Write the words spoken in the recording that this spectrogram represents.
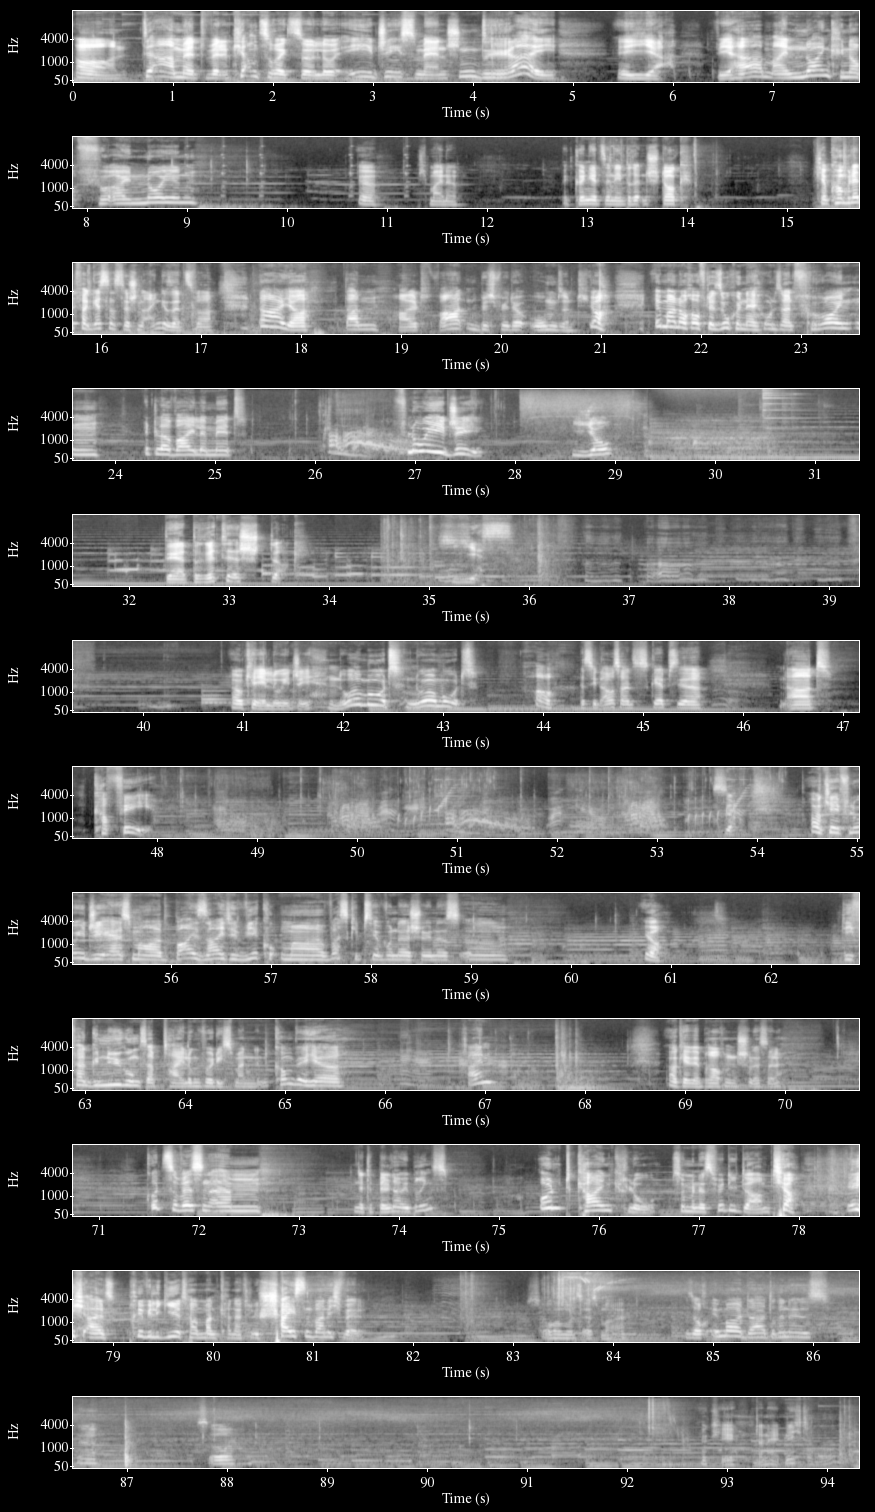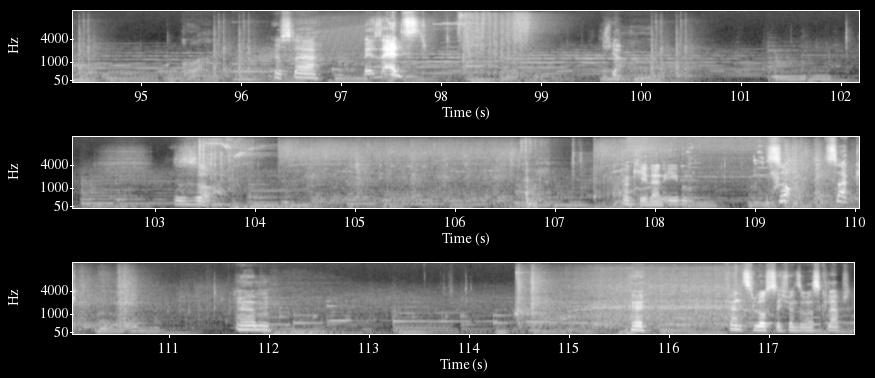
Und damit willkommen zurück zu Luigi's Mansion 3. Ja, wir haben einen neuen Knopf für einen neuen... Ja, ich meine, wir können jetzt in den dritten Stock. Ich habe komplett vergessen, dass der schon eingesetzt war. Naja, dann halt warten, bis wir da oben sind. Ja, immer noch auf der Suche nach unseren Freunden. Mittlerweile mit... Fluigi. Yo. Der dritte Stock. Yes. Okay, Luigi. Nur Mut, nur Mut. Oh, das sieht aus, als gäbe es hier eine Art Café. So. Okay, Fluigi erstmal beiseite. Wir gucken mal, was gibt's hier Wunderschönes. Äh, ja, die Vergnügungsabteilung würde ich es mal nennen. Kommen wir hier rein? Okay, wir brauchen einen Schlüssel. Gut zu wissen, ähm... Nette Bilder übrigens. Und kein Klo. Zumindest für die Damen. Tja, ich als privilegierter Mann kann natürlich scheißen, wann ich will. So, holen wir uns erstmal. Was auch immer da drin ist. Ja. So, Okay, dann halt nicht. Ist da besetzt! Tja. So. Okay, dann eben. So, zack. Ähm. Ich find's lustig, wenn sowas klappt.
